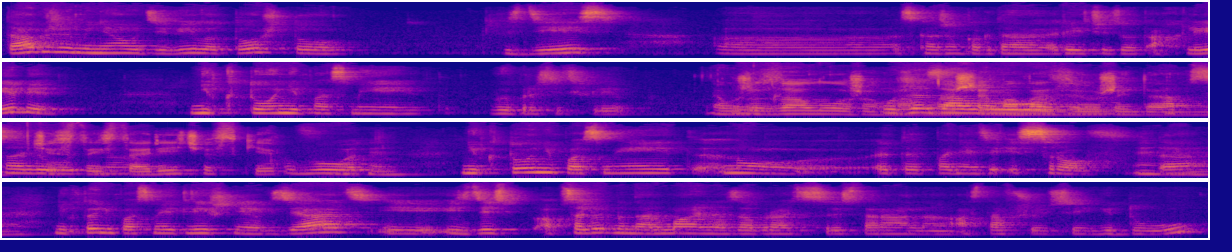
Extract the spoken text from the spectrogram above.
Также меня удивило то, что здесь, э, скажем, когда речь идет о хлебе, никто не посмеет выбросить хлеб. Уже заложено уже в нашей молодежи, да, абсолютно. чисто исторически. Вот. Угу. Никто не посмеет, ну, это понятие исров, угу. да, никто не посмеет лишнее взять, и, и здесь абсолютно нормально забрать с ресторана оставшуюся еду.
